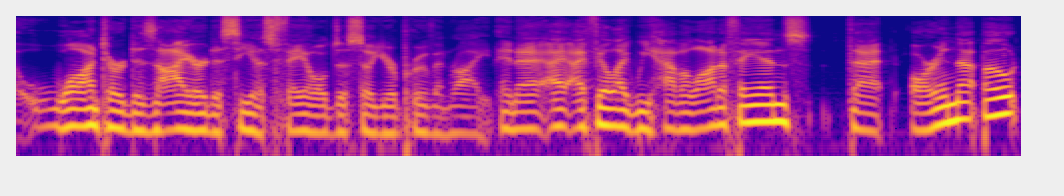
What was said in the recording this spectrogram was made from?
want or desire to see us fail just so you're proven right. And I, I feel like we have a lot of fans that are in that boat,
